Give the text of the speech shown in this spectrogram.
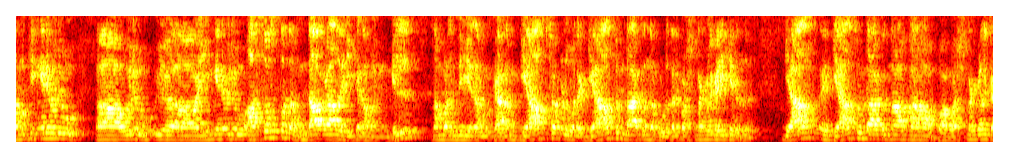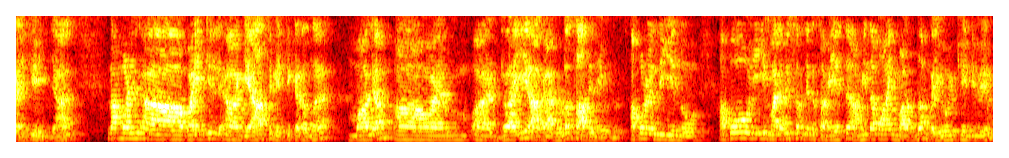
നമുക്കിങ്ങനെ ഒരു ഒരു ഇങ്ങനെ ഒരു അസ്വസ്ഥത ഉണ്ടാകാതിരിക്കണമെങ്കിൽ നമ്മൾ എന്ത് ചെയ്യണം? കാരണം ഗ്യാസ് ട്രബിൾ പോലെ ഗ്യാസ് ഉണ്ടാക്കുന്ന കൂടുതൽ ഭക്ഷണങ്ങൾ കഴിക്കരുത്. ഗ്യാസ് ഗ്യാസ് ഉണ്ടാക്കുന്ന ഭക്ഷണങ്ങൾ കഴിച്ചു കഴിഞ്ഞാൽ നമ്മൾ വയറ്റിൽ ഗ്യാസ് കെട്ടിക്കിടന്ന് മലം ഡ്രൈ ആകാനുള്ള സാധ്യതയുണ്ട്. അപ്പോൾ എന്ത് ചെയ്യുന്നു? അപ്പോൾ ഈ മലവിസർജന സമയത്ത് അമിതമായി മർദ്ദം പ്രയോഗിക്കേണ്ടി വരും.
